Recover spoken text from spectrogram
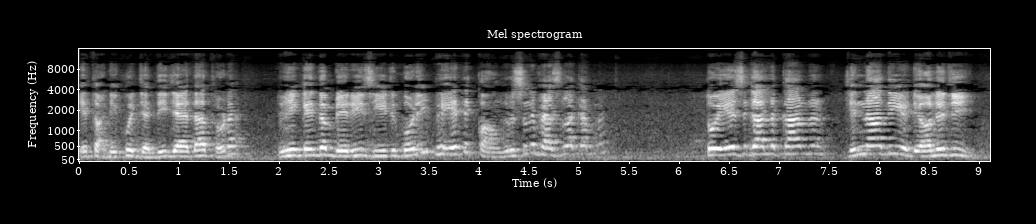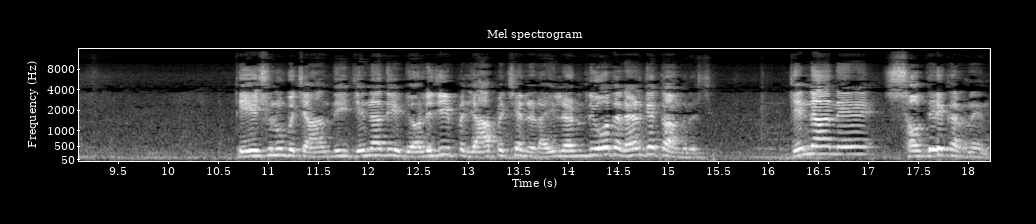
ਇਹ ਤੁਹਾਡੀ ਕੋਈ ਜੱਦੀ ਜਾਇਦਾਦ ਥੋੜਾ ਤੁਸੀਂ ਕਹਿੰਦੇ ਮੇਰੀ ਸੀਟ ਖੋਲੀ ਫੇ ਇਹ ਤੇ ਕਾਂਗਰਸ ਨੇ ਫੈਸਲਾ ਕਰਨਾ। ਤੋ ਇਸ ਗੱਲ ਕਾਰਨ ਜਿਨ੍ਹਾਂ ਦੀ ਆਈਡੀਓਲੋਜੀ ਦੇਸ਼ ਨੂੰ ਬਚਾਉਣ ਦੀ, ਜਿਨ੍ਹਾਂ ਦੀ ਆਈਡੀਓਲੋਜੀ ਪੰਜਾਬ ਪਿੱਛੇ ਲੜਾਈ ਲੜਨ ਦੀ ਉਹ ਤਾਂ ਰਹਿਣਗੇ ਕਾਂਗਰਸ 'ਚ। ਜਿਨ੍ਹਾਂ ਨੇ ਸੌਦੇ ਕਰਨੇ ਨੇ।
